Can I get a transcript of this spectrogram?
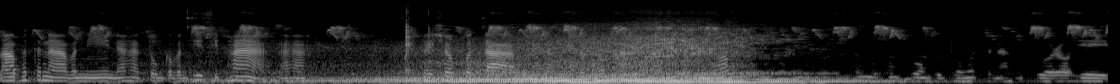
เราวพัฒนาวันนี้นะคะ ตรงกับวันที่สิบห้านะคะ ชอบก็ตามนะคะไม่ต้องรบหาเนาะทั้งหมดทั้งปวงบุญทงวัฒนาของตัวเราเอง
